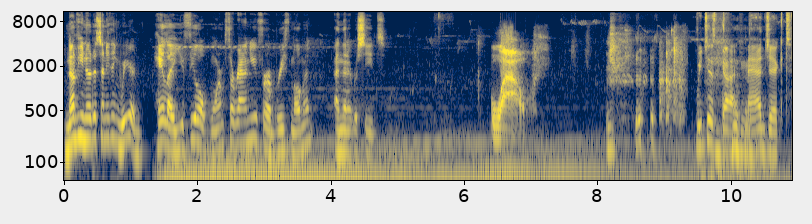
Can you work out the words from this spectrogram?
none of you notice anything weird. Haley, you feel a warmth around you for a brief moment, and then it recedes. Wow. We just got magicked.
